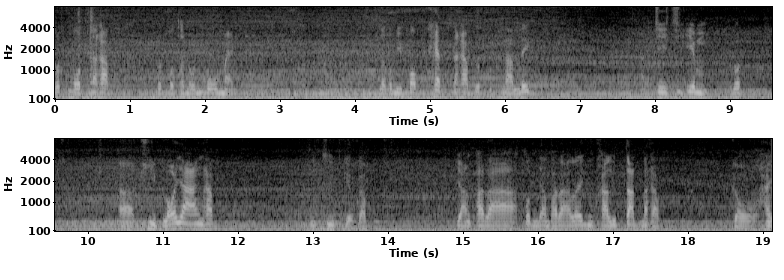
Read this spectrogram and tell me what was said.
รถบดนะครับ รถบดถนนโบแม็กแล้วก็มีบ๊อบแคทนะครับ รถขนาดเล็ก JGM รถขีบล้อยางนะครับที่ขีบเกี่ยวกับยางพาราต้นยางพาราและยูคาลิปตัสนะครับ ก็ให้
